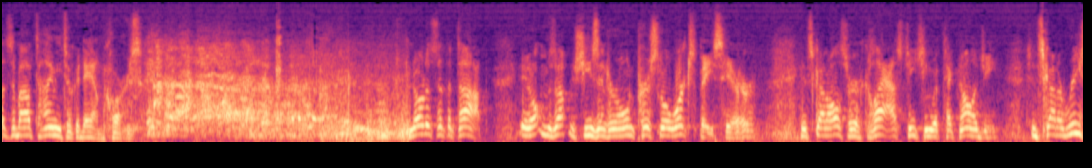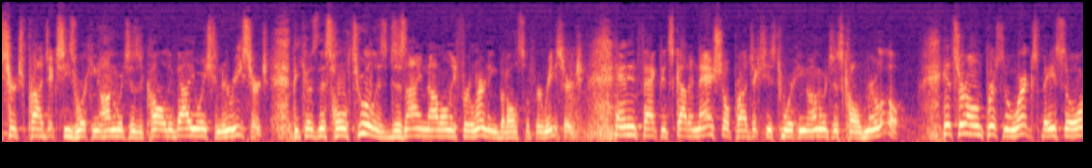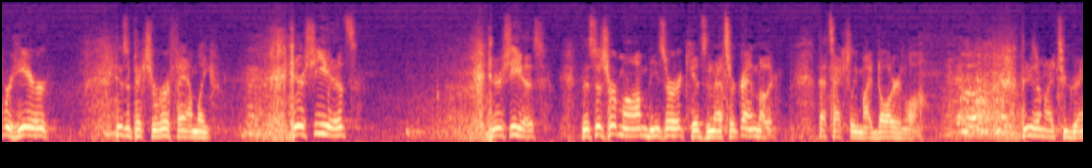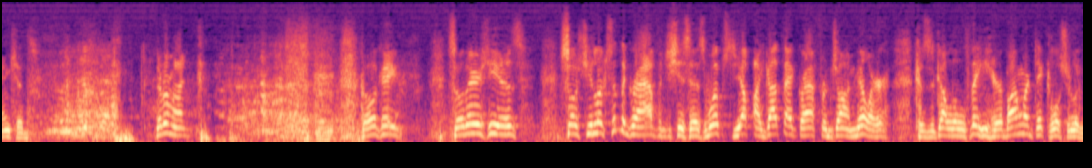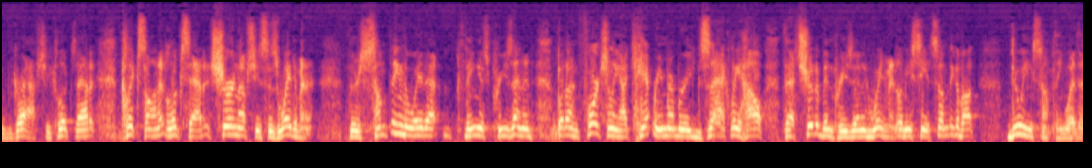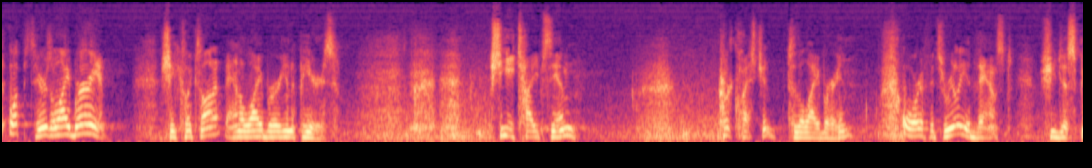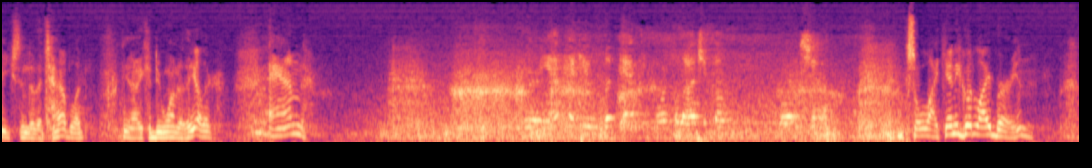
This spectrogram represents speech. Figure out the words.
it's about time he took a damn course. Notice at the top, it opens up and she's in her own personal workspace here. It's got also her class, Teaching with Technology. It's got a research project she's working on, which is called Evaluation and Research, because this whole tool is designed not only for learning, but also for research. And in fact, it's got a national project she's working on, which is called Merlot. It's her own personal workspace, so over here, here's a picture of her family. Here she is. Here she is. This is her mom, these are her kids, and that's her grandmother. That's actually my daughter-in-law. These are my two grandkids. Never mind. Okay, so there she is. So she looks at the graph and she says, whoops, yep, I got that graph from John Miller because it's got a little thing here, but I want to take a closer look at the graph. She looks at it, clicks on it, looks at it. Sure enough, she says, wait a minute. There's something the way that thing is presented, but unfortunately, I can't remember exactly how that should have been presented. Wait a minute, let me see. It's something about doing something with it. Whoops, here's a librarian. She clicks on it, and a librarian appears. She types in her question to the librarian. Or if it's really advanced, she just speaks into the tablet. You know, you could do one or the other. And Maria, have you looked at the morphological workshop? So like any good librarian,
